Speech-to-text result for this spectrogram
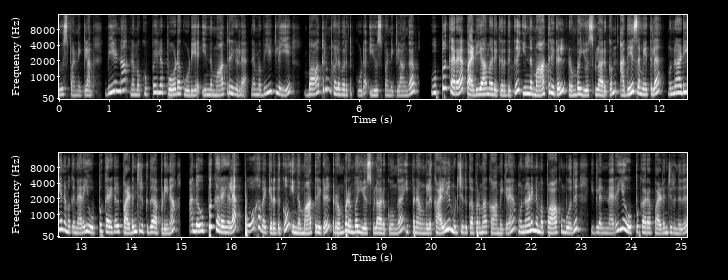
யூஸ் பண்ணிக்கலாம். வீணாக நம்ம குப்பையில் போடக்கூடிய இந்த மாத்திரைகளை நம்ம வீட்டிலையே பாத்ரூம் கழுவுறதுக்கு கூட யூஸ் பண்ணிக்கலாங்க. உப்பு கரை படியாமல் இருக்கிறதுக்கு இந்த மாத்திரைகள் ரொம்ப யூஸ்ஃபுல்லாக இருக்கும். அதே சமயத்தில் முன்னாடியே நமக்கு நிறைய உப்பு கரைகள் படிஞ்சிருக்குது அப்படின்னா அந்த உப்பு கரைகளை போக வைக்கிறதுக்கும் இந்த மாத்திரைகள் ரொம்ப ரொம்ப யூஸ்ஃபுல்லாக இருக்குங்க. இப்போ நான் உங்களுக்கு கழுவி முடிச்சதுக்கப்புறமா காமிக்கிறேன். முன்னாடி நம்ம பார்க்கும்போது இதில் நிறைய உப்பு கரை படிஞ்சிருந்தது.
